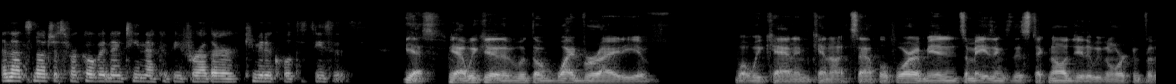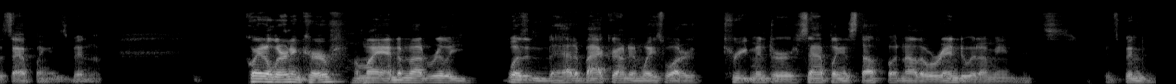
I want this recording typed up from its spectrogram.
And that's not just for COVID nineteen. That could be for other communicable diseases. Yes, yeah, we could with a wide variety of what we can and cannot sample for. I mean, it's amazing this technology that we've been working for the sampling has been quite a learning curve on my end. I'm not really wasn't had a background in wastewater treatment or sampling and stuff, but now that we're into it, I mean, it's it's been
